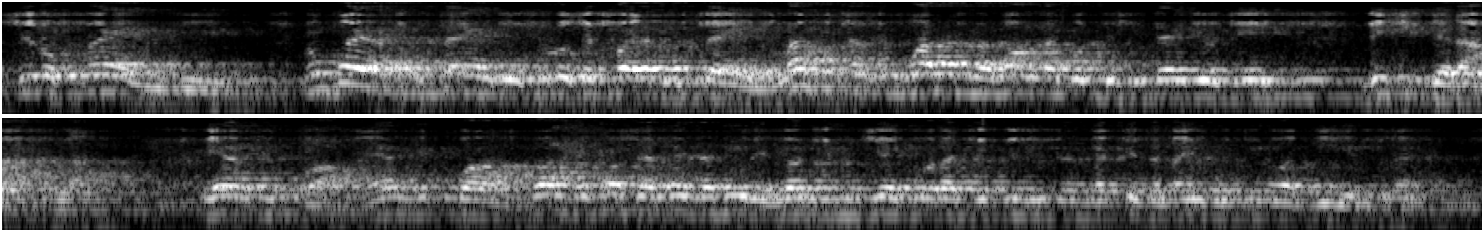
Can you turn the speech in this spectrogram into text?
se lo offendi, non fai adulterio solo se fai adulterio, ma anche già se guardi una donna col desiderio di desiderarla. E anche qua, e anche qua, quante cose avrei da dire che oggi non ha il coraggio più di nella Chiesa, ma io continuo a dirle.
